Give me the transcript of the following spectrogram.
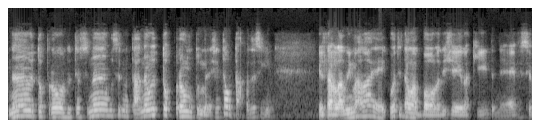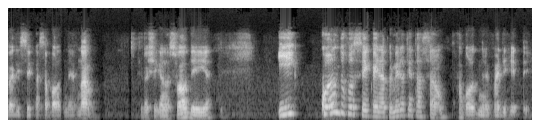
Não, eu estou pronto. Eu tenho assim, não, você não está. Não, eu estou pronto, mestre. Então tá, fazer o seguinte. Ele estava lá no Himalaia, vou te dar uma bola de gelo aqui, de neve, você vai descer com essa bola de neve na mão. Você vai chegar na sua aldeia, e quando você cair na primeira tentação, a bola de neve vai derreter.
